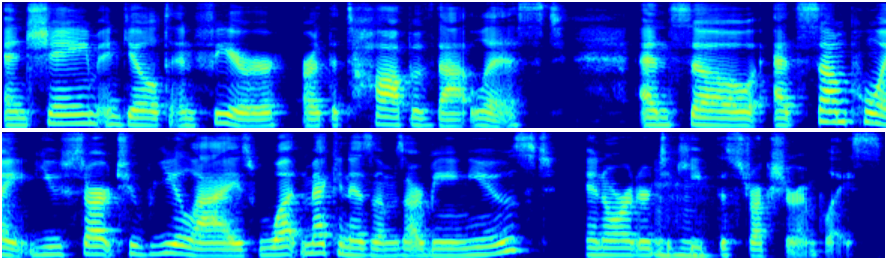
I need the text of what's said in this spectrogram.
and shame and guilt and fear are at the top of that list and so at some point you start to realize what mechanisms are being used in order to Mhm. keep the structure in place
